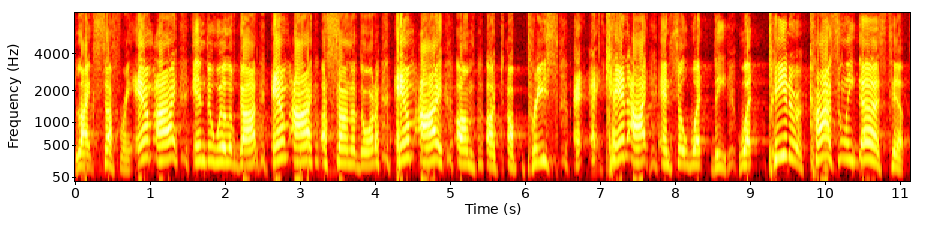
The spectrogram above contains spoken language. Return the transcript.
like suffering. Am I in the will of God? Am I a son or daughter? Am I um, a, a priest? Can I? And so what the what Peter constantly does, Tip,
